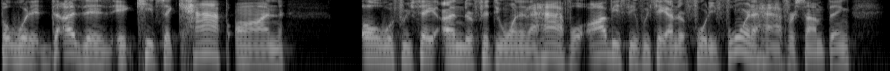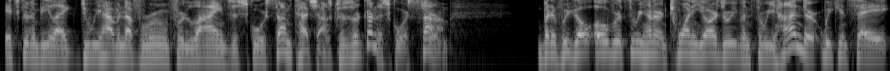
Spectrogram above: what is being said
But what it does is it keeps a cap on, oh, if we say under 51 and a half, well, obviously if we say under 44 and a half or something, it's going to be like, do we have enough room for Lions to score some touchdowns? Because they're going to score some. But if we go over 320 yards or even 300, we can say,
